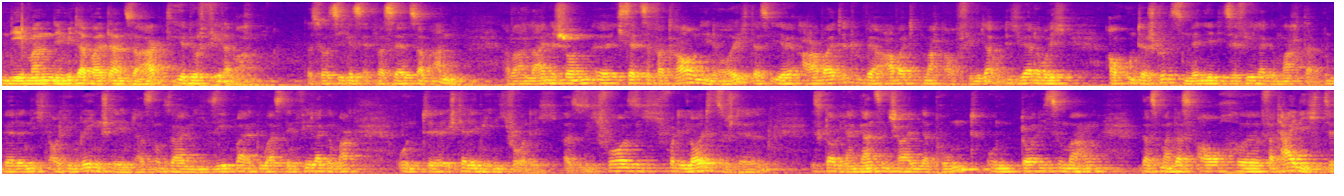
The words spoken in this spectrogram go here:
Indem man den Mitarbeitern sagt, ihr dürft Fehler machen. Das hört sich jetzt etwas seltsam an. Aber alleine schon, äh, ich setze Vertrauen in euch, dass ihr arbeitet und wer arbeitet, macht auch Fehler. Und ich werde euch auch unterstützen, wenn ihr diese Fehler gemacht habt und werde nicht euch im Regen stehen lassen und sagen, seht mal, du hast den Fehler gemacht und äh, ich stelle mich nicht vor dich. Also sich vor sich vor die Leute zu stellen, ist, glaube ich, ein ganz entscheidender Punkt und deutlich zu machen, dass man das auch äh, verteidigt,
